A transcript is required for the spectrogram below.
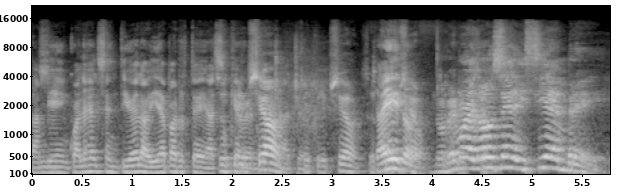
también cuál es el sentido de la vida para ustedes. Así que Suscripción, muchachos. suscripción. Chaito, suscripción, nos vemos el suscripción. 11 de diciembre.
